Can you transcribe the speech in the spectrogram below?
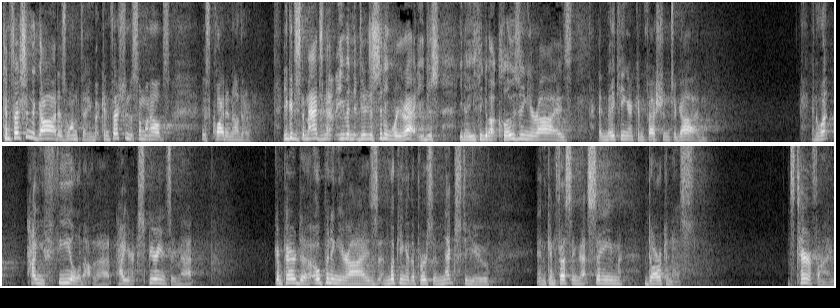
Confession to God is one thing, but confession to someone else is quite another. You can just imagine it, even if you're just sitting where you're at. You just, you know, you think about closing your eyes and making a confession to God. And what, how you feel about that, how you're experiencing that, compared to opening your eyes and looking at the person next to you and confessing that same darkness. It's terrifying,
